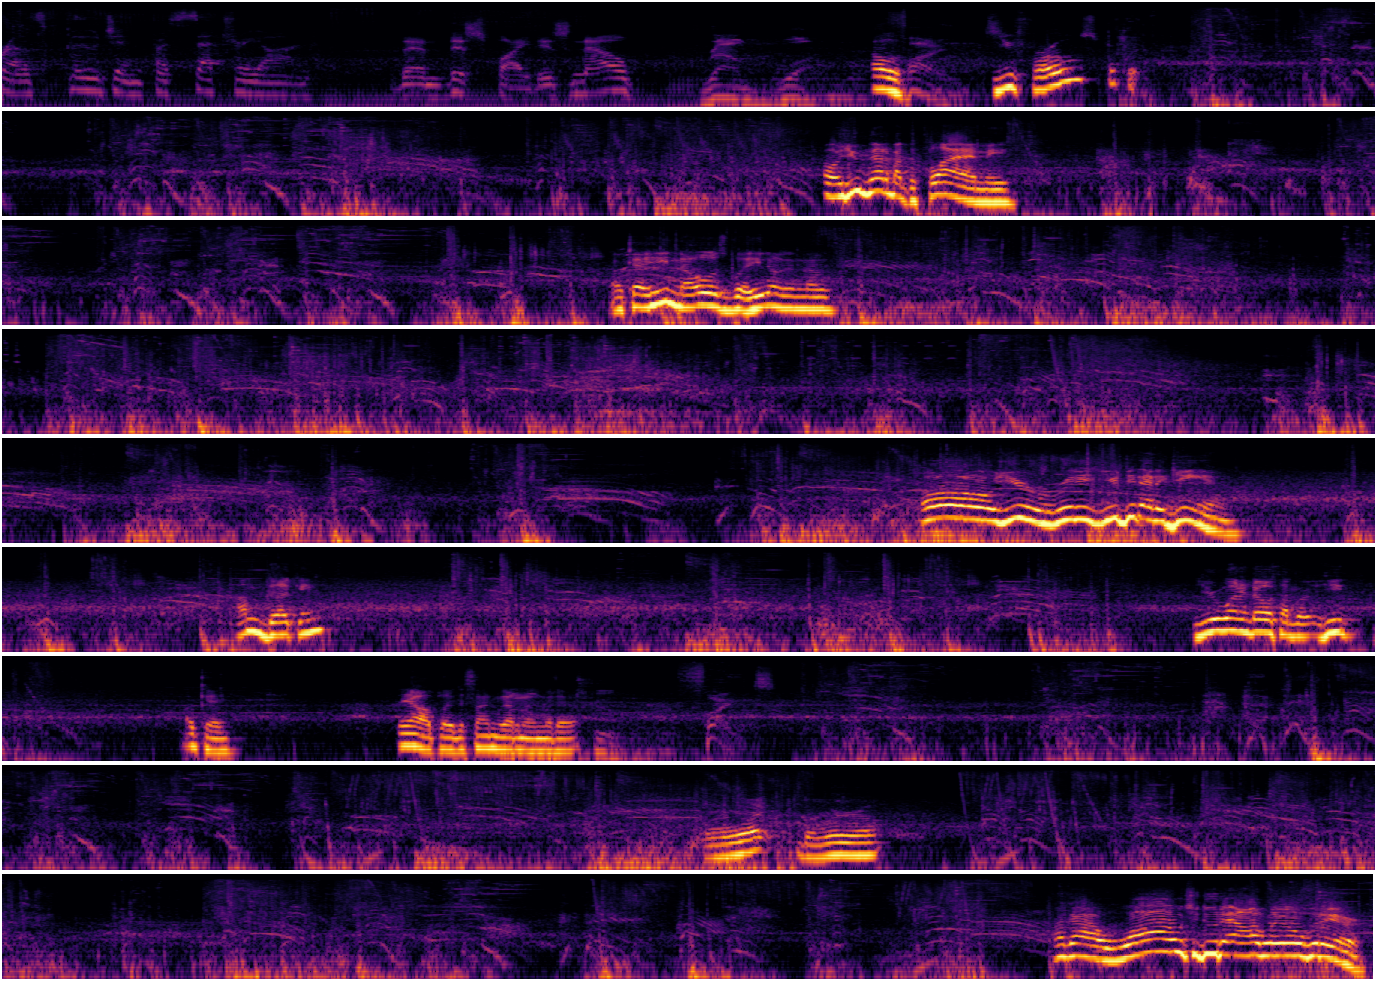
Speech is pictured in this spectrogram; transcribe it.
Necros Fujin for Cetrion. Then this fight is now Round one. Oh, Fight. you froze? What the? Oh, you not about to fly at me. Okay, he knows, but he doesn't know. Oh, you really, you did that again. I'm ducking. You're one of those type of, he, okay. They all play the same, gotta remember that. Fight. What the world? My God, why would you do that all the way over there?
